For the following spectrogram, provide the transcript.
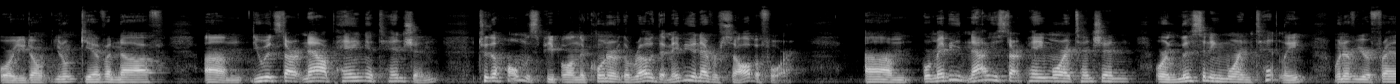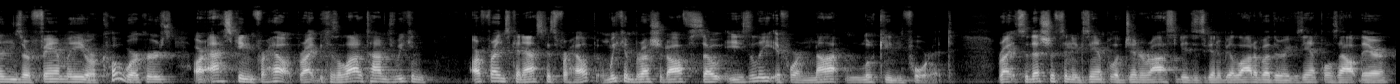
or you don't you don't give enough. Um, you would start now paying attention to the homeless people on the corner of the road that maybe you never saw before. Um, or maybe now you start paying more attention or listening more intently whenever your friends or family or coworkers are asking for help, right? Because a lot of times we can, our friends can ask us for help and we can brush it off so easily if we're not looking for it, right? So that's just an example of generosity. There's going to be a lot of other examples out there.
